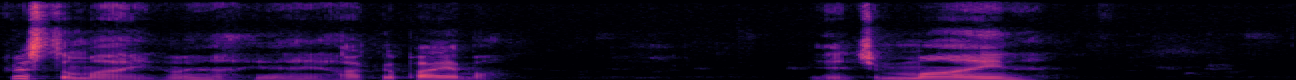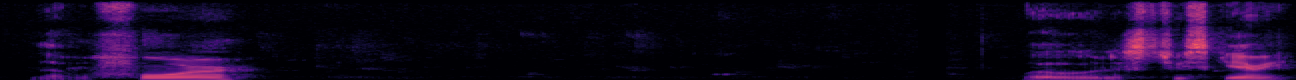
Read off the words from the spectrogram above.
Crystal mine. Well, yeah, yeah, occupiable. Engine mine. Level 4. Whoa, that's too scary.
